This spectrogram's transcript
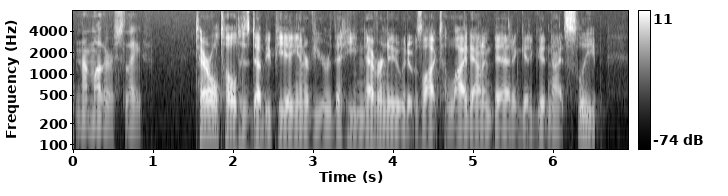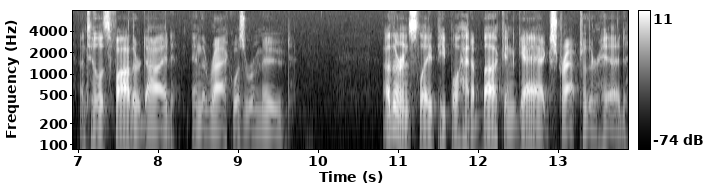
and my mother a slave. Terrell told his WPA interviewer that he never knew what it was like to lie down in bed and get a good night's sleep until his father died and the rack was removed. Other enslaved people had a buck and gag strapped to their head.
